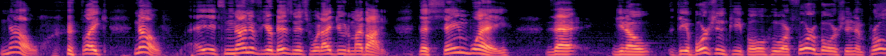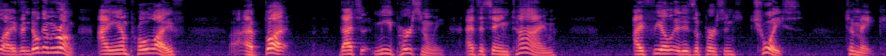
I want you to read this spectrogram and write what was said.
No. like, no. It's none of your business what I do to my body. The same way that, you know, the abortion people who are for abortion and pro life, and don't get me wrong, I am pro life, uh, but that's me personally. At the same time, I feel it is a person's choice to make.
